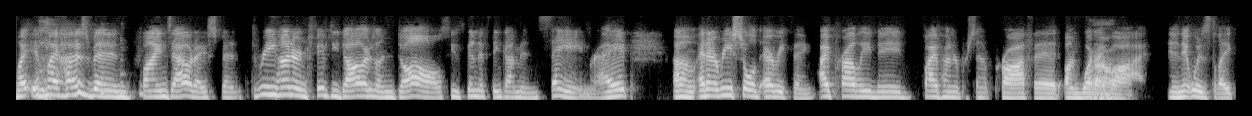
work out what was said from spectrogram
My if my husband finds out I spent $350 on dolls, he's gonna think I'm insane, right? Um, and I resold everything. I probably made 500% profit on what wow. I bought. And it was like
